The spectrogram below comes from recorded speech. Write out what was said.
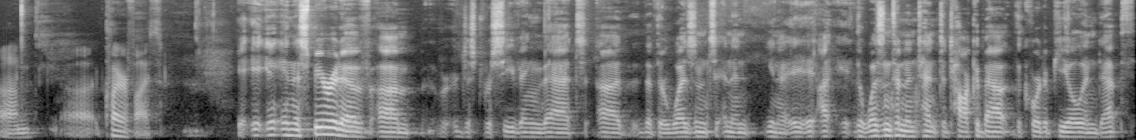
um, uh, clarifies. In the spirit of um, just receiving that, uh, that there wasn't an, you know, I- I- there wasn't an intent to talk about the court appeal in depth,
